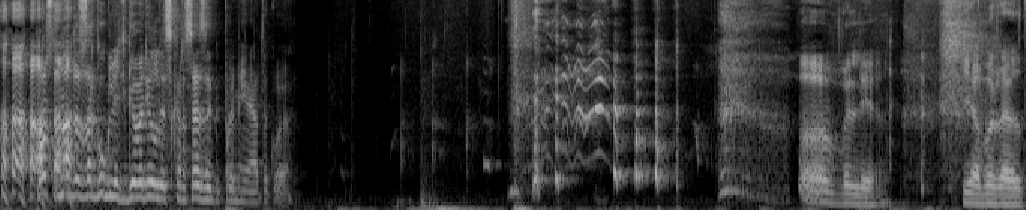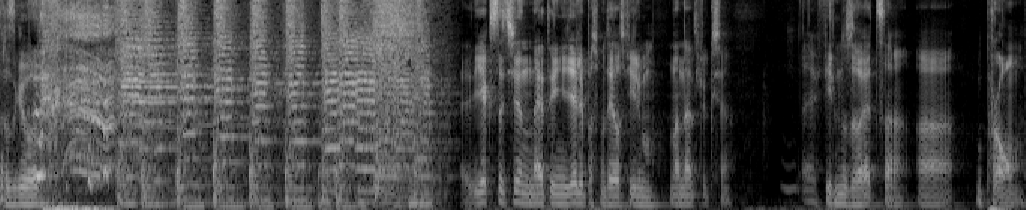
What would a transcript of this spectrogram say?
Просто надо загуглить, говорил ли Скорсезе про меня такое. О, блин. Я обожаю этот разговор. Я, кстати, на этой неделе посмотрел фильм на Netflix. Э, Фильм называется а, «Пром».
